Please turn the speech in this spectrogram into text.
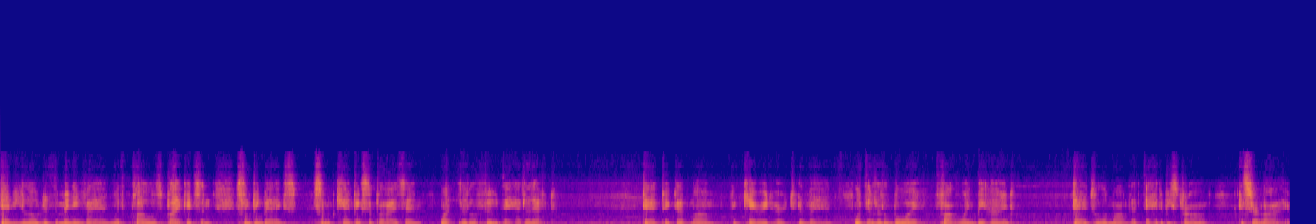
Then he loaded the minivan with clothes, blankets, and sleeping bags, some camping supplies, and what little food they had left. Dad picked up Mom and carried her to the van, with the little boy following behind. Dad told Mom that they had to be strong and survive.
